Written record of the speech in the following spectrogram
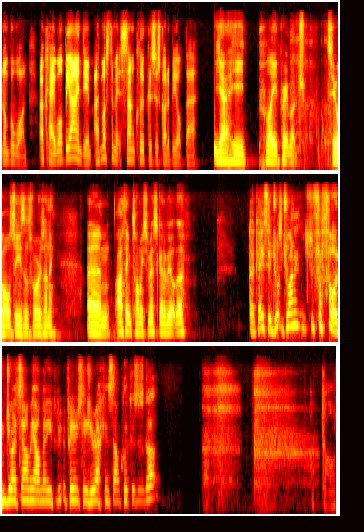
Number one. Okay. Well, behind him, I must admit, Sam Clucas has got to be up there. Yeah, he played pretty much two whole seasons for us, hasn't he? Um, I think Tommy Smith's going to be up there. Okay, so do, do you want to, for fun? Do you want to tell me how many appearances you reckon Sam Clucas has got? Oh God.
